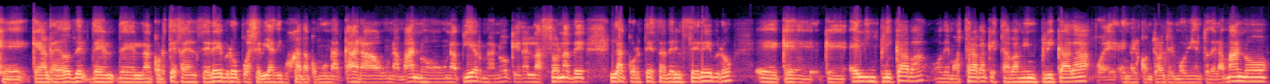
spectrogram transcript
que, que, alrededor de, de, de la corteza del cerebro pues se veía dibujada como una cara, una mano, una pierna que eran las zonas de la corteza del cerebro eh, que, él implicaba o demostraba que estaban implicadas pues, en el control del movimiento de la mano,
